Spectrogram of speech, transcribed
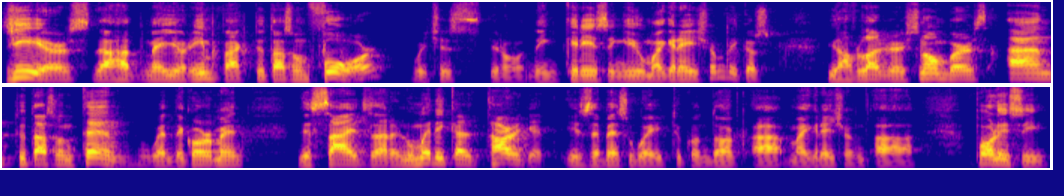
years that had major impact. 2004, which is you know the increase in EU migration because you have larger numbers, and 2010, when the government decides that a numerical target is the best way to conduct a migration uh, policy.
